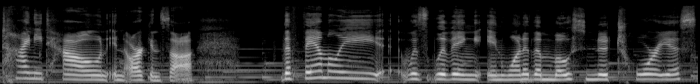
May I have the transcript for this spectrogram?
tiny town in Arkansas. The family was living in one of the most notorious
